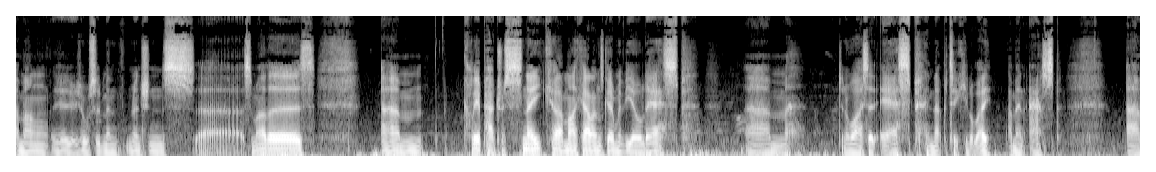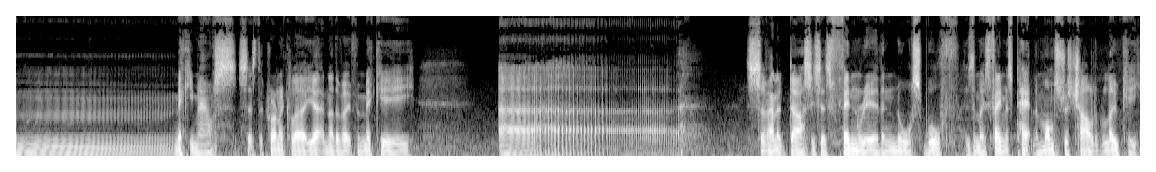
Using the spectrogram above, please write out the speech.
Among, it also men- mentions uh, some others. Um, Cleopatra's Snake. Uh, Mike Allen's going with the old Esp. Um, don't know why I said Esp in that particular way. I meant Asp. Um, Mickey Mouse, says the chronicler. Yeah, another vote for Mickey. Uh, Savannah Darcy says Fenrir, the Norse wolf, is the most famous pet, the monstrous child of Loki,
